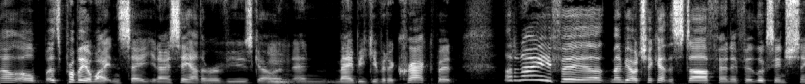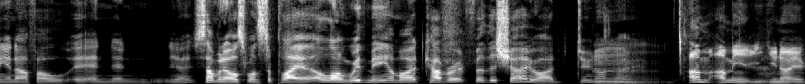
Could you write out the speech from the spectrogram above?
I'll, I'll, it's probably a wait and see. You know, see how the reviews go, and, and maybe give it a crack. But I don't know if uh, maybe I'll check out the stuff, and if it looks interesting enough, I'll and and you know someone else wants to play along with me, I might cover it for the show. I do not know. Mm. Um, I mean, you know,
